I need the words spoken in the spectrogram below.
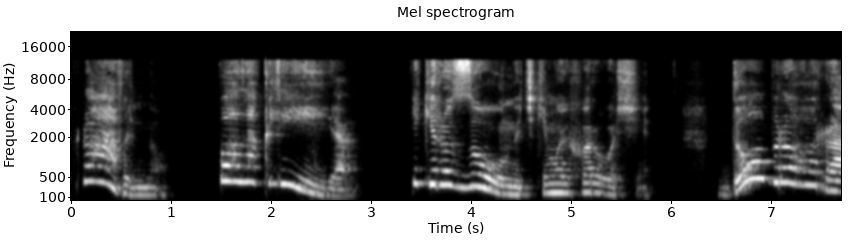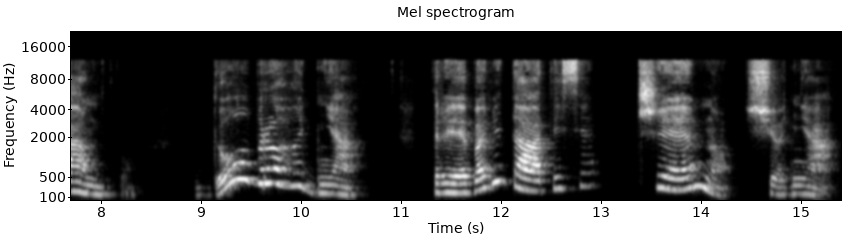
Правильно, Балаклія. Які розумнички, мої хороші. Доброго ранку, доброго дня. Треба вітатися чемно щодня.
